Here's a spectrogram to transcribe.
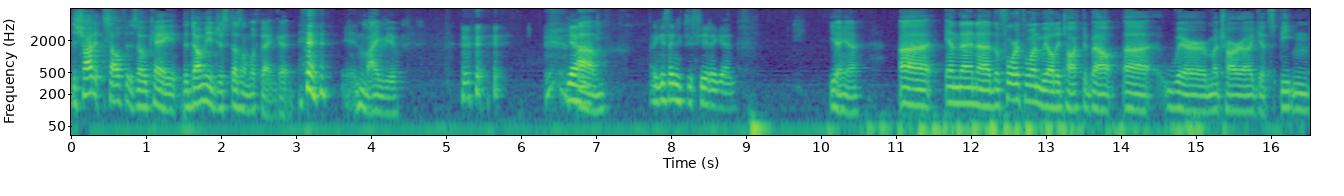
the shot itself is okay. The dummy just doesn't look that good, in my view. yeah Um, i guess i need to see it again Yeah, yeah. Uh, and then uh, the fourth one we already talked about, uh, where Maciara gets beaten.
